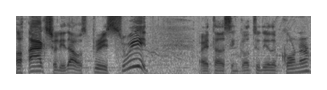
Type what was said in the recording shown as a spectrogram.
Actually, that was pretty sweet. Alright, Taliesin, go to the other corner.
